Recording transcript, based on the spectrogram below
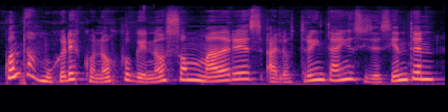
¿cuántas mujeres conozco que no son madres a los 30 años y se sienten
